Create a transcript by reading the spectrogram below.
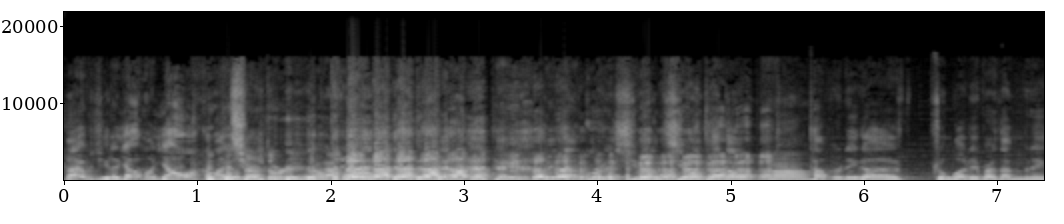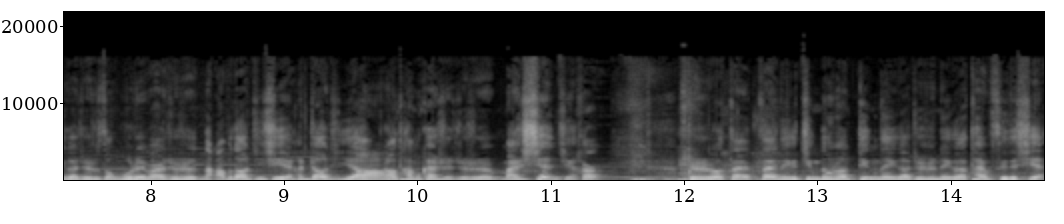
来不及了，要么要啊，干嘛用其实？都是人家 对，我给你讲故事，西蒙西蒙特逗，啊，他们那个中国这边，咱们那个就是总部这边，就是拿不到机器，很着急啊。啊然后他们开始就是买线解恨，就是说在在那个京东上订那个就是那个 Type C 的线，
